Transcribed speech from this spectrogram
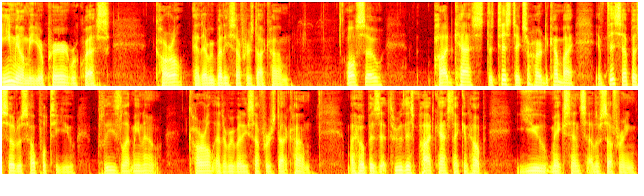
email me your prayer requests, carl at everybodysuffers.com. Also, podcast statistics are hard to come by. If this episode was helpful to you, please let me know. Carl at everybodysuffers.com. My hope is that through this podcast, I can help you make sense out of suffering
